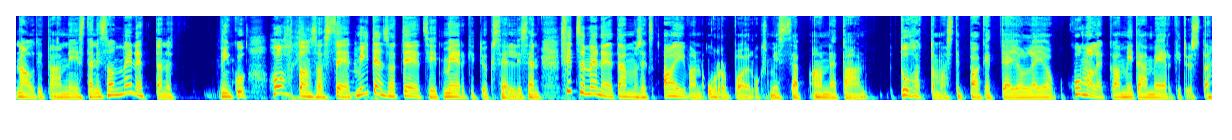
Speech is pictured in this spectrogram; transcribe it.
nautitaan niistä, niin se on menettänyt niin kuin hohtonsa se, että miten sä teet siitä merkityksellisen. Sitten se menee tämmöiseksi aivan urpoiluksi, missä annetaan tuhottomasti pakettia, jolle ei ole kummallekaan mitään merkitystä.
